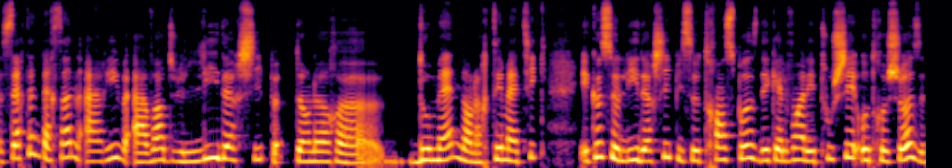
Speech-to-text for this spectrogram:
certaines personnes arrivent à avoir du leadership dans leur euh, domaine, dans leur thématique, et que ce leadership, il se transpose dès qu'elles vont aller toucher autre chose,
